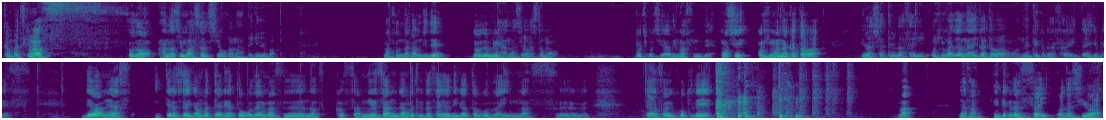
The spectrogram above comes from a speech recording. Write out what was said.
頑張ってきます。その話も明日しようかな、できれば。まあそんな感じで、どうでもいい話を明日もぼちぼちやりますんで、もしお暇な方はいらっしゃってください。お暇じゃない方はもう寝てください。大丈夫です。では皆さん、いってらっしゃい。頑張ってありがとうございます。夏子さん、みゆさん、頑張ってください。ありがとうございます。じゃあ、そういうことで まあ、皆さん、寝てください。私は、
